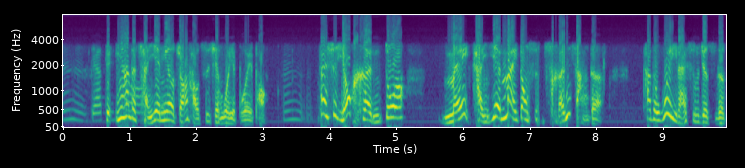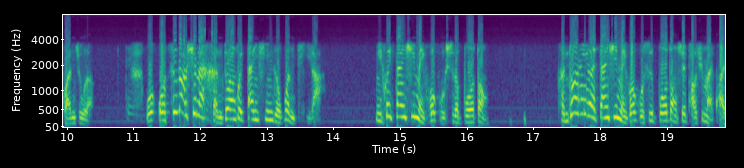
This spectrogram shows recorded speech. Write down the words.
嗯不要对，因为它的产业没有转好之前，我也不会碰。嗯嗯但是有很多没产业脉动是成长的，它的未来是不是就值得关注了？对我我知道现在很多人会担心一个问题啦，你会担心美国股市的波动，很多人因为担心美国股市波动，所以跑去买快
